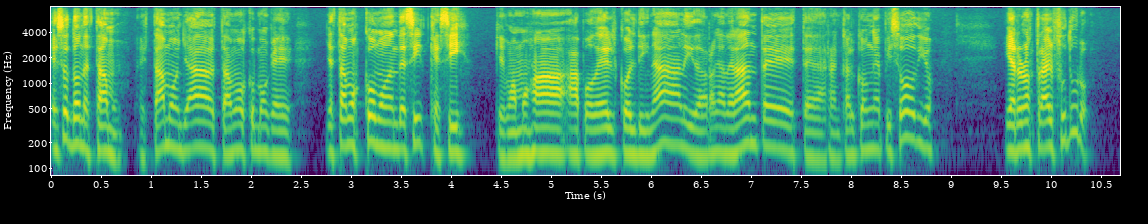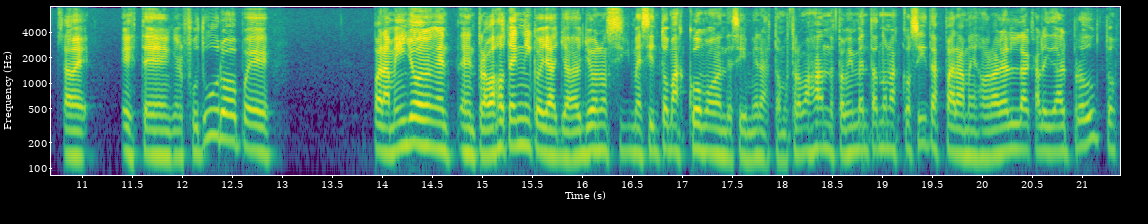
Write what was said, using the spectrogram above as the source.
eso es donde estamos. Estamos ya, estamos como que, ya estamos cómodos en decir que sí, que vamos a, a poder coordinar y dar en adelante, este, arrancar con episodios. Y ahora nos trae el futuro, ¿sabes? Este, en el futuro, pues, para mí yo en el, en trabajo técnico ya, ya yo no, me siento más cómodo en decir, mira, estamos trabajando, estamos inventando unas cositas para mejorar la calidad del producto,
